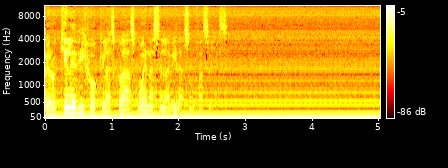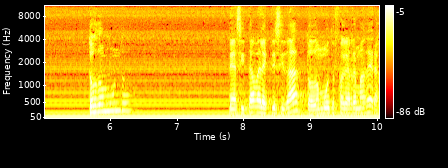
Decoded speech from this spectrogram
Pero ¿quién le dijo que las cosas buenas en la vida son fáciles? Todo mundo necesitaba electricidad, todo mundo fue a agarrar madera.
